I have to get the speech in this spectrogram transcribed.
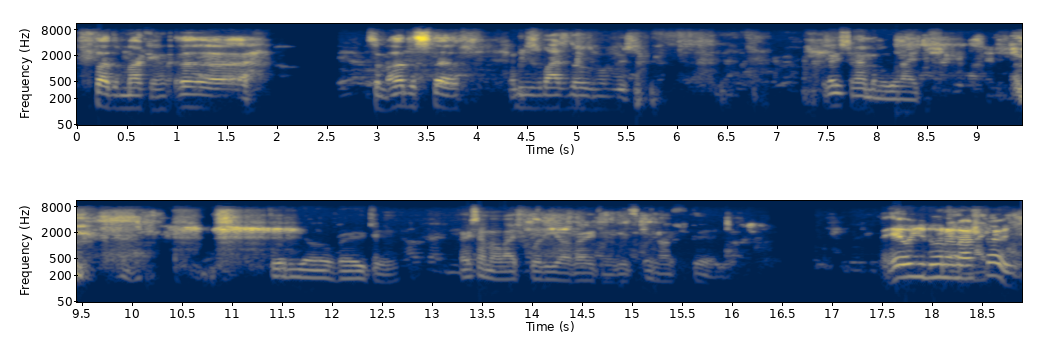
Further Mucking, uh, some other stuff, and we just watched those movies. First time I watched Forty Year Old Virgin. First time I watched Forty Year Old Virgin is in Australia. The hell you doing in Yeah, like- Australia?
